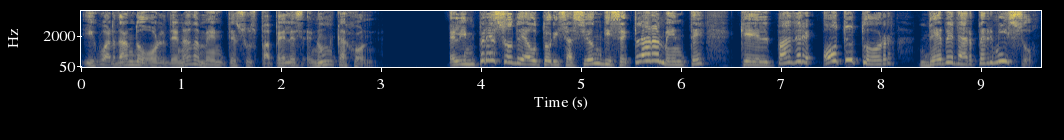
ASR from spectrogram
y guardando ordenadamente sus papeles en un cajón. El impreso de autorización dice claramente que el padre o tutor debe dar permiso.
